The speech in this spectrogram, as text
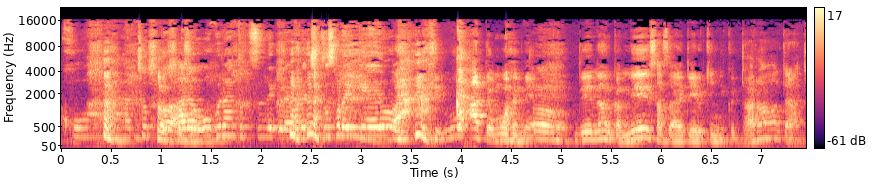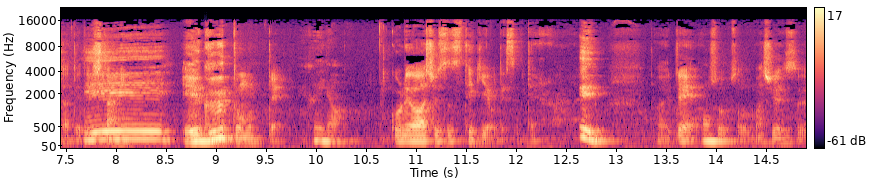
怖ー。ちょっとあれオブラート積んでくれ。俺ちょっとそれ系うわーうわーって思うよね、うん。でなんか目支えている筋肉ダラーってなっちゃってて下に、えええぐーっと思って。これは手術適用ですみたいな。え。言われて、うん。そうそう、まあ、手術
